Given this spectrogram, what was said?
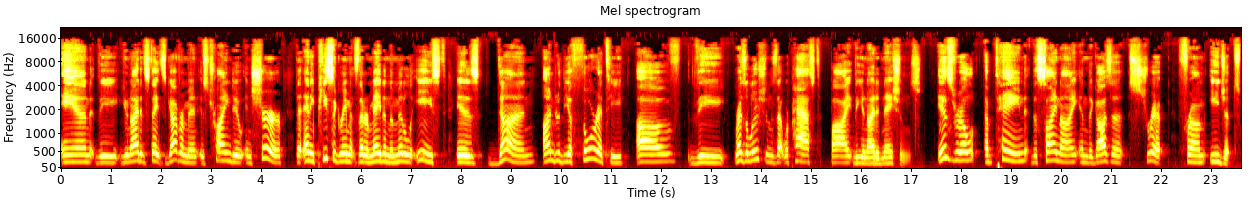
and the United States government is trying to ensure that any peace agreements that are made in the Middle East is done under the authority of the resolutions that were passed by the United Nations. Israel obtained the Sinai and the Gaza Strip from Egypt.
